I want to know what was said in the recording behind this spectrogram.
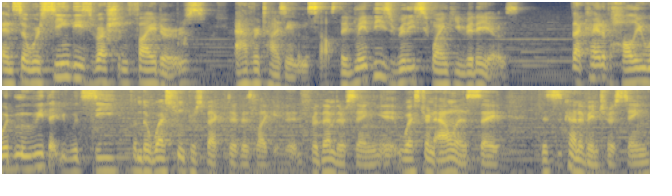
And so we're seeing these Russian fighters advertising themselves. They've made these really swanky videos that kind of Hollywood movie that you would see from the Western perspective is like, for them, they're saying, eh, Western analysts say, this is kind of interesting.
